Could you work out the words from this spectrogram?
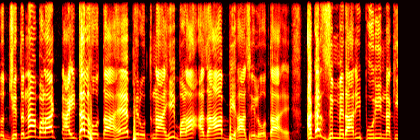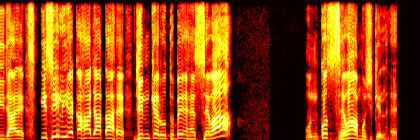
तो जितना बड़ा टाइटल होता है, फिर उतना ही बड़ा अजाब भी हासिल होता है। अगर ज़िम्मेदारी पूरी न की जाए, इसीलिए कहा जाता है, जिनके रुतबे हैं सेवा, उनको सेवा मुश्किल है।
